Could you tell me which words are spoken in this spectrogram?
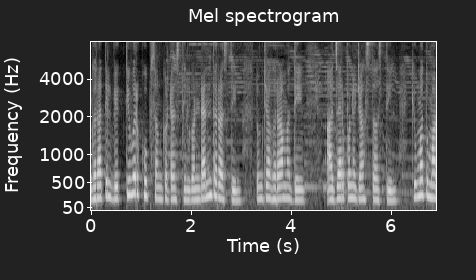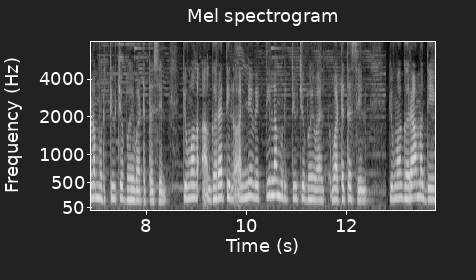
घरातील व्यक्तीवर खूप संकट असतील गंडांतर असतील तुमच्या घरामध्ये आजारपणे जास्त असतील किंवा तुम्हाला मृत्यूचे भय वाटत असेल किंवा घरातील अन्य व्यक्तीला मृत्यूचे भय वा वाटत असेल किंवा घरामध्ये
